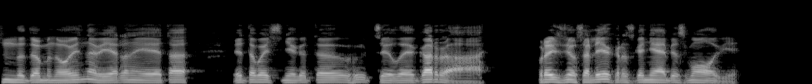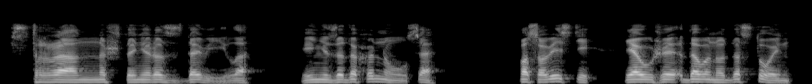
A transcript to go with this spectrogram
Надо мной, наверное, это этого снега-то целая гора, произнес Олег, разгоняя безмолвие. Странно, что не раздавило и не задохнулся. По совести, я уже давно достоин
